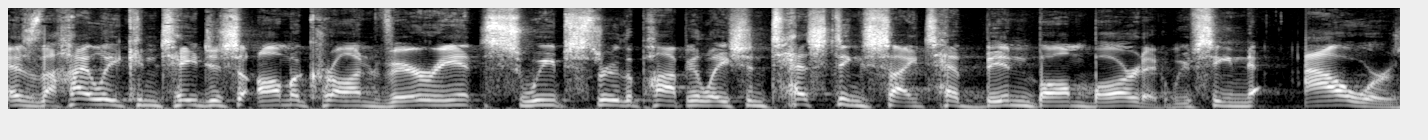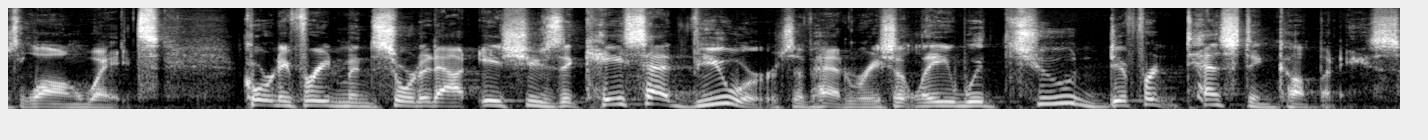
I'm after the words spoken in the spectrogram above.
As the highly contagious Omicron variant sweeps through the population, testing sites have been bombarded. We've seen hours long waits. Courtney Friedman sorted out issues that KSAT viewers have had recently with two different testing companies.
